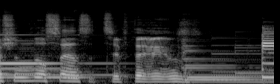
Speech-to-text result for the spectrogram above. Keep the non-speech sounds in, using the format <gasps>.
emotional, sensitive things.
